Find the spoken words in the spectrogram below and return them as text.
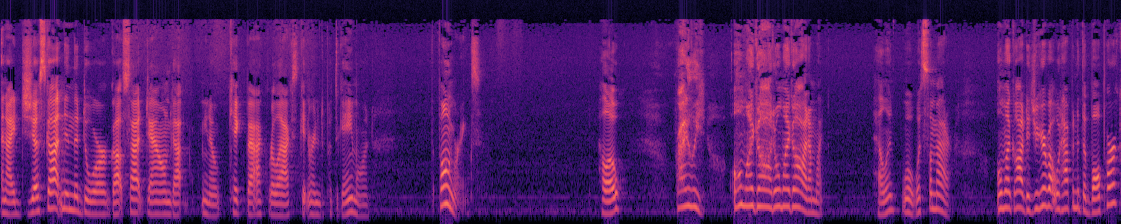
And I'd just gotten in the door, got sat down, got, you know, kicked back, relaxed, getting ready to put the game on. The phone rings. Hello? Riley, oh my God, oh my God. I'm like, Helen, whoa, what's the matter? Oh my god, did you hear about what happened at the ballpark?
